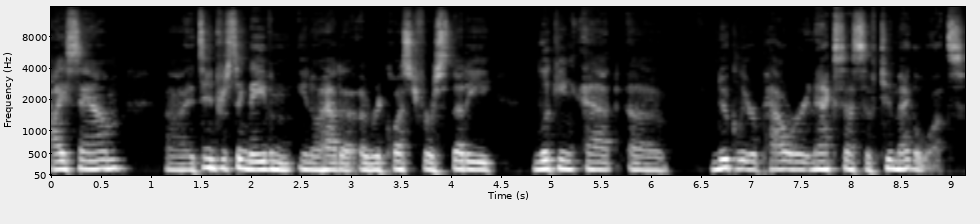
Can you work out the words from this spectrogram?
ISAM, uh, it's interesting. They even you know had a, a request for a study looking at uh, nuclear power in excess of two megawatts,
